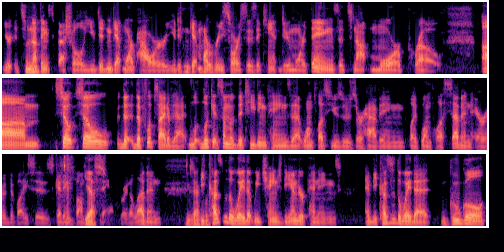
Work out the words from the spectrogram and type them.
You're, it's mm-hmm. nothing special. You didn't get more power. You didn't get more resources. It can't do more things. It's not more pro. Um, so so the the flip side of that l- look at some of the teething pains that oneplus users are having like oneplus 7 era devices getting bumped yes. to android 11 exactly because of the way that we change the underpinnings and because of the way that google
